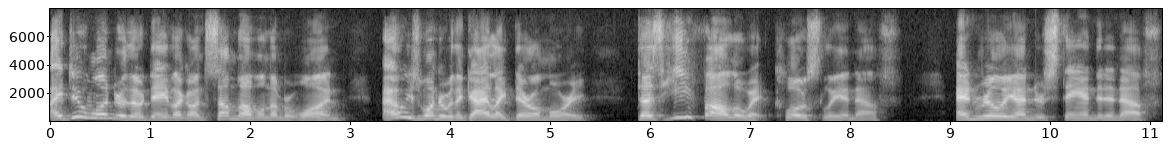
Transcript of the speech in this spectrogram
I do wonder though, Dave, like on some level number 1, I always wonder with a guy like Daryl Morey, does he follow it closely enough and really understand it enough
